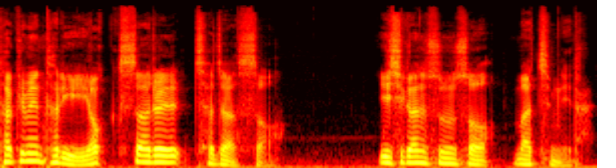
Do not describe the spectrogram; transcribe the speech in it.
다큐멘터리 역사를 찾아서 이 시간 순서 마칩니다.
